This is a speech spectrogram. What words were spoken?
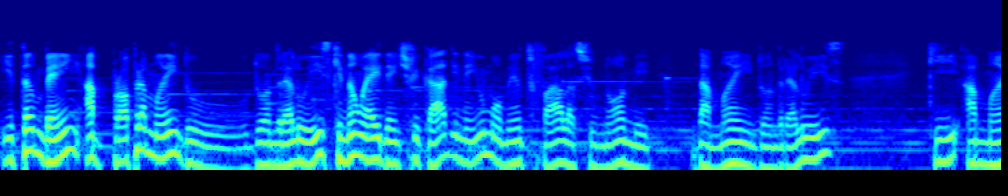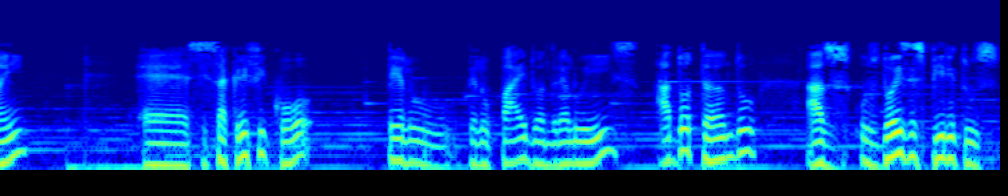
e também a própria mãe do, do André Luiz, que não é identificada, em nenhum momento fala-se o nome da mãe do André Luiz, que a mãe é, se sacrificou pelo, pelo pai do André Luiz, adotando as, os dois espíritos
